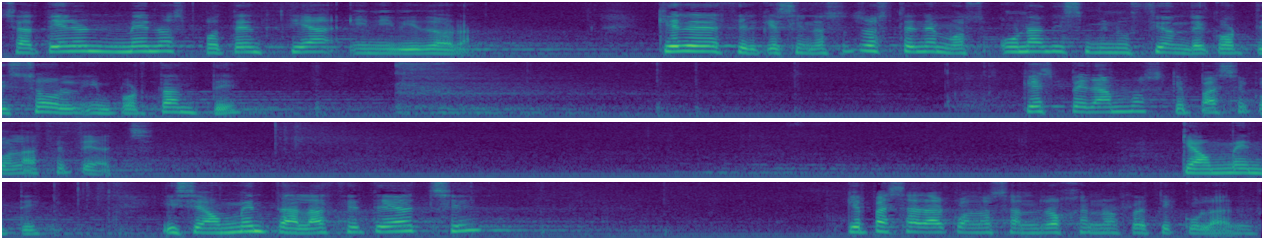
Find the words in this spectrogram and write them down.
o sea, tienen menos potencia inhibidora. Quiere decir que si nosotros tenemos una disminución de cortisol importante, ¿qué esperamos que pase con la CTH? Que aumente. Y si aumenta la CTH, ¿qué pasará con los andrógenos reticulares?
